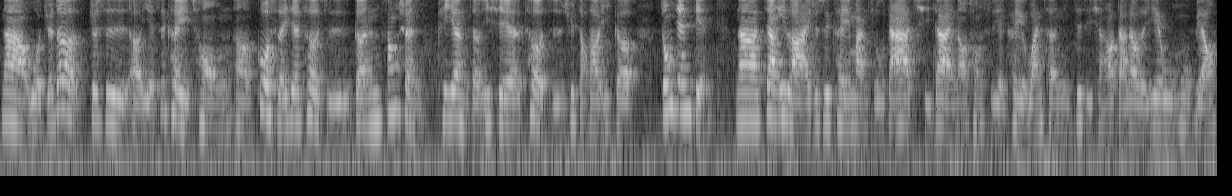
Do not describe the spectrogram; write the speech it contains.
那我觉得就是呃也是可以从呃 growth 的一些特质跟 function PM 的一些特质去找到一个中间点，那这样一来就是可以满足大家的期待，然后同时也可以完成你自己想要达到的业务目标。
